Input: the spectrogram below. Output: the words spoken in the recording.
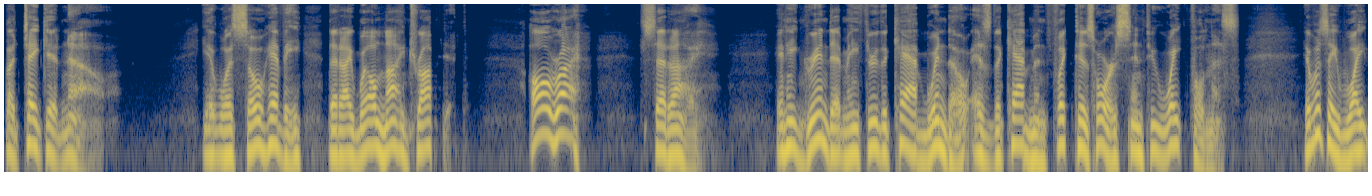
but take it now. It was so heavy that I well nigh dropped it. All right, said I, and he grinned at me through the cab window as the cabman flicked his horse into wakefulness. It was a white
